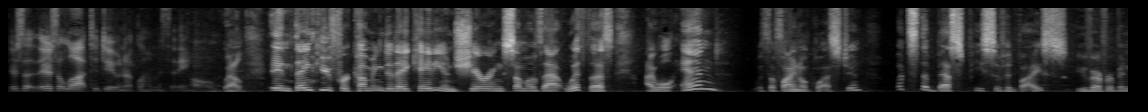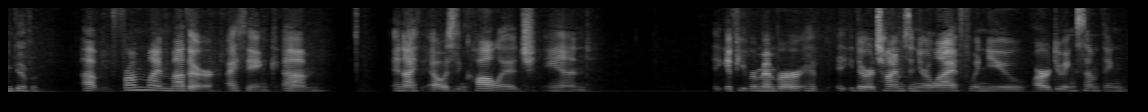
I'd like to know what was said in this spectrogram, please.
There's a, there's a lot to do in Oklahoma City. Oh, well, and thank you for coming today, Katy, and sharing some of that with us. I will end with a final question. What's the best piece of advice you've ever been given? Uh, from my mother, I think. Um, and I, I, was in college, and if you remember, if, there are times in your life when you are doing something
